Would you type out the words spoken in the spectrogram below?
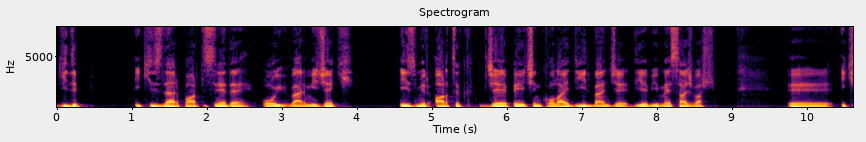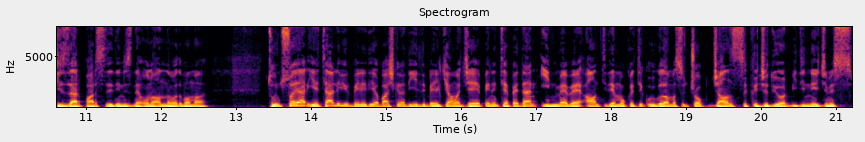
gidip İkizler Partisi'ne de oy vermeyecek. İzmir artık CHP için kolay değil bence diye bir mesaj var. Ee, İkizler Partisi dediğiniz ne onu anlamadım ama Tunç Soyer yeterli bir belediye başkanı değildi belki ama CHP'nin tepeden inme ve antidemokratik uygulaması çok can sıkıcı diyor bir dinleyicimiz.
